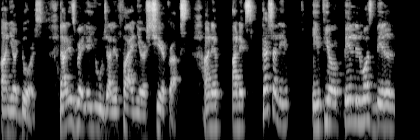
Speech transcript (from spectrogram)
and your doors. That is where you usually find your shear cracks. And if, and especially if your building was built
